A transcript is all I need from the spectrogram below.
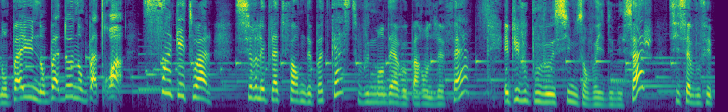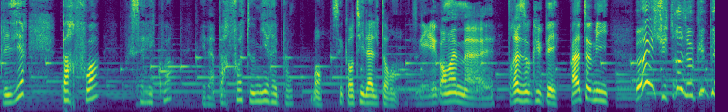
non pas une, non pas deux, non pas trois, 5 étoiles sur les plateformes de podcast. Vous demandez à vos parents de le faire. Et puis vous pouvez aussi nous envoyer des messages si ça vous fait plaisir. Parfois, vous savez quoi? Eh bien parfois Tommy répond. Bon, c'est quand il a le temps. hein, Parce qu'il est quand même euh, très occupé. Hein Tommy? Ouais, je suis très occupé.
